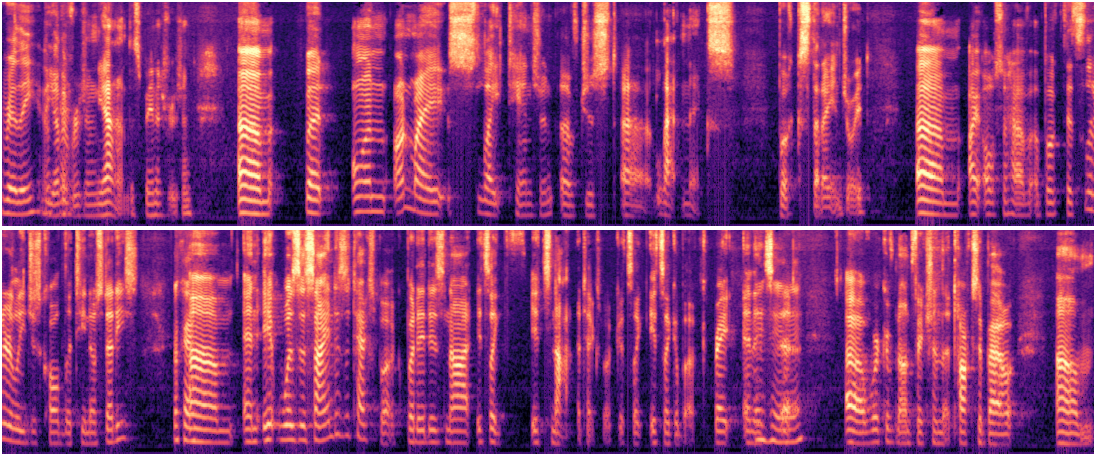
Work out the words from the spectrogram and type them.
really? the Okay. other version. Yeah the spanish version. Um but on on my slight tangent of just uh latinx books that i enjoyed um i also have a book that's literally just called latino studies. Okay. Um and it was assigned as a textbook but it is not it's like it's not a textbook. It's like it's like a book right? And it's Mhm. a, a work of nonfiction that talks about um,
